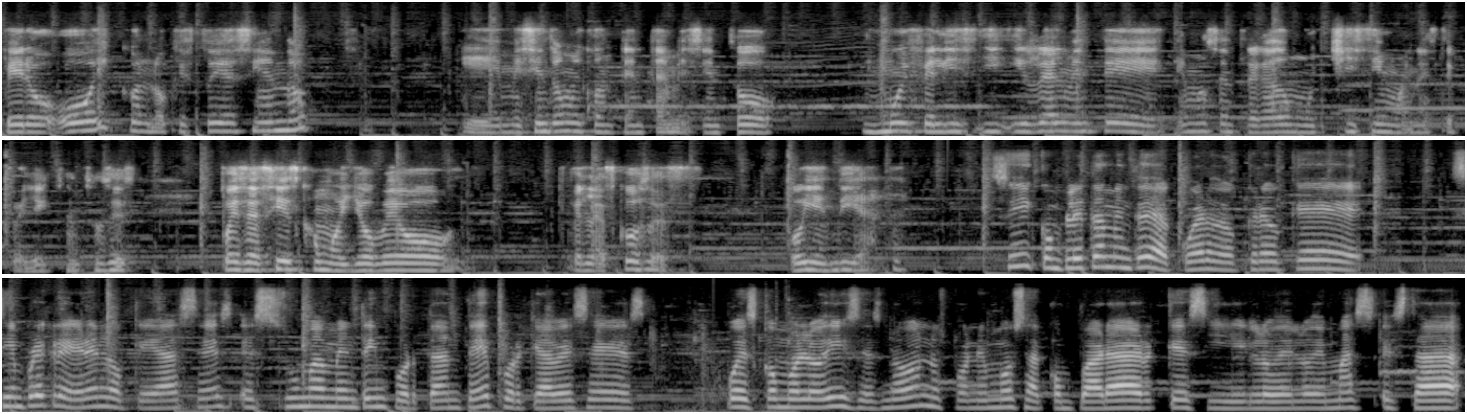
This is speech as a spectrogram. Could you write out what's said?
pero hoy con lo que estoy haciendo, eh, me siento muy contenta, me siento muy feliz y, realmente hemos entregado muchísimo en este proyecto. Entonces, pues así es como yo veo pues, las cosas hoy en día. Sí, completamente de acuerdo. Creo que siempre creer en lo que haces es sumamente importante porque a veces, pues como lo dices, ¿no? Nos ponemos a comparar que si lo de lo demás está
